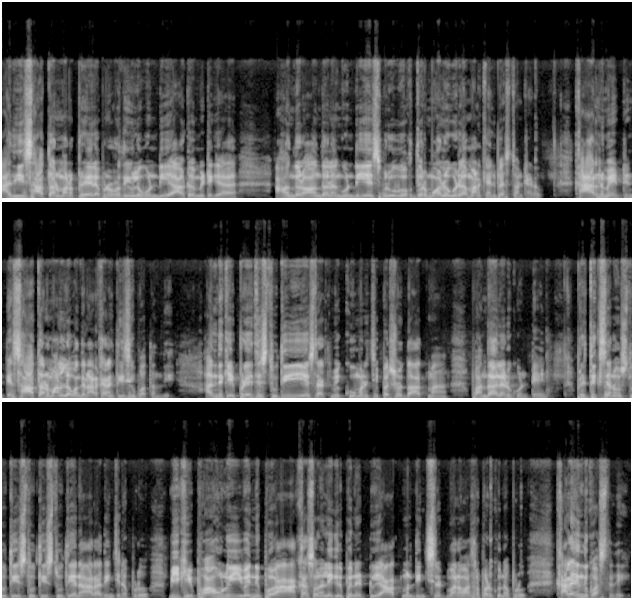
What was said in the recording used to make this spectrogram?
అది సాతాను మన ప్రేరేపణ హృదయంలో ఉండి ఆటోమేటిక్గా ఆందోళన ఆందోళనగా ఉండి యేసుప్రభు ఒక దుర్మాలో కూడా మనకు కనిపిస్తుంటాడు కారణం ఏంటంటే సాతాను మనలో ఉంది నరకానికి తీసుకుపోతుంది అందుకే ఎప్పుడైతే స్థుతి ఏసురక్తం ఎక్కువ మన చి- పరిశుద్ధాత్మ పొందాలనుకుంటే ప్రతి క్షణం స్థుతి స్థుతి స్థుతి అని ఆరాధించినప్పుడు మీకు ఈ పాములు ఇవన్నీ పో- ఆకాశంలో ఎగిరిపోయినట్టు ఈ ఆత్మను దించినట్టు మనం అసలు పడుకున్నప్పుడు కళ ఎందుకు వస్తుంది?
